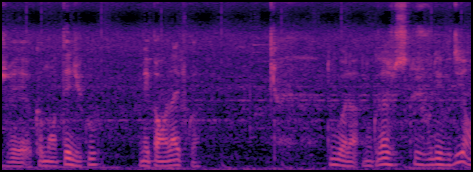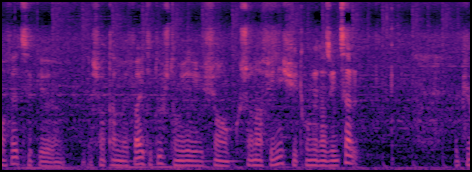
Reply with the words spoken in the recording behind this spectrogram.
je vais commenter du coup, mais pas en live quoi. Donc voilà, donc là ce que je voulais vous dire en fait c'est que je suis en train de me fight et tout, je suis, tombé, en, je en infini, je suis tombé dans une salle. Et puis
